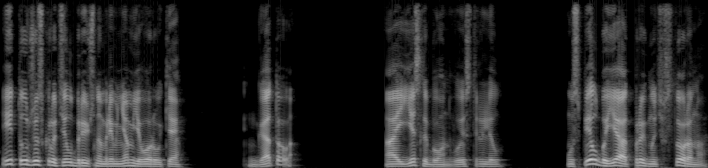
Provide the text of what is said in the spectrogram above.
и тут же скрутил брючным ремнем его руки. Готово. А если бы он выстрелил? Успел бы я отпрыгнуть в сторону?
